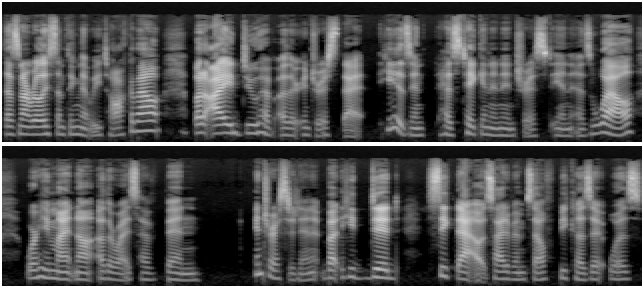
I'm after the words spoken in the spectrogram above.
That's not really something that we talk about, but I do have other interests that he is in, has taken an interest in as well, where he might not otherwise have been interested in it. But he did seek that outside of himself because it was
